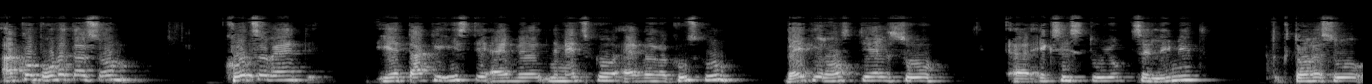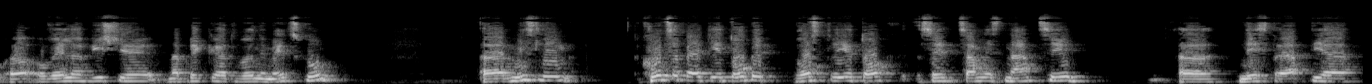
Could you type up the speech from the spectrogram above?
Ako povedal som, kurzovent je taký istý aj v Nemecku, aj v Rakúsku. Veľký rozdiel sú e, existujúce limit, ktoré sú e, oveľa vyššie napríklad v Nemecku. Myslím, Kurzarbeit je dobre prostriedok se zamestnanci ne stratia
